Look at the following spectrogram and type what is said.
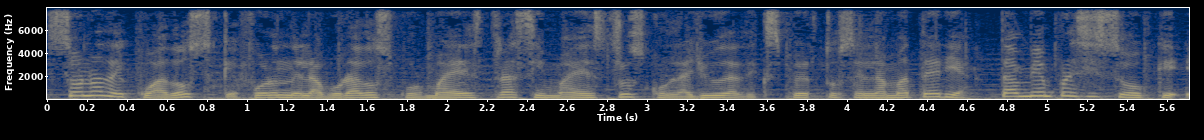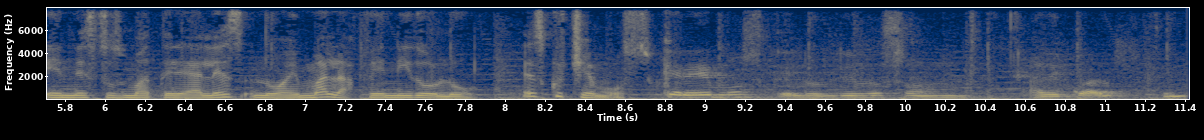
son adecuados, que fueron elaborados por maestras y maestros con la ayuda de expertos en la materia. También precisó que en estos materiales no hay mala fe ni dolo. Escuchemos. Creemos que los libros son adecuados, ¿sí?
